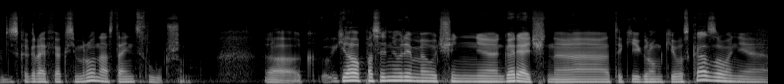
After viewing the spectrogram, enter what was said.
в дискографии Оксимирона останется лучшим. А, Я в последнее время очень э, горяч на такие громкие высказывания,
